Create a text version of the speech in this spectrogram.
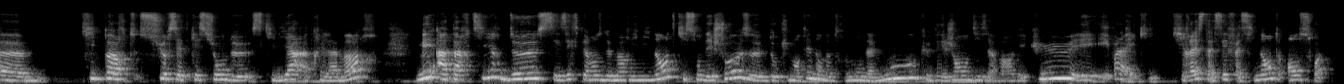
Euh, qui porte sur cette question de ce qu'il y a après la mort, mais à partir de ces expériences de mort imminente qui sont des choses documentées dans notre monde à nous, que des gens disent avoir vécu et, voilà, qui restent assez fascinantes en soi.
